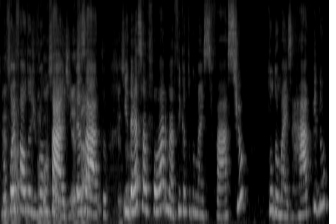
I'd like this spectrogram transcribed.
Não Exato, foi falta de vontade. consegue, Exato. exato, E exato. dessa forma fica tudo mais fácil, tudo mais rápido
